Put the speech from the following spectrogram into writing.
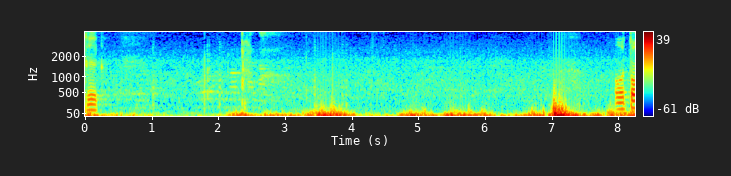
ठीक। वो तो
